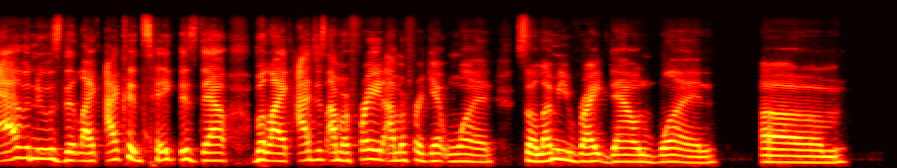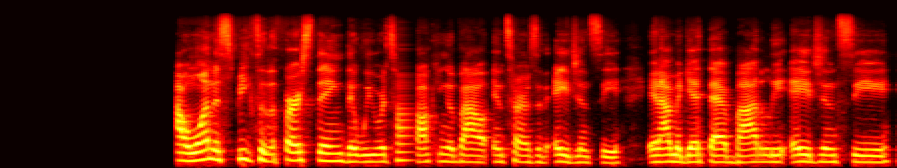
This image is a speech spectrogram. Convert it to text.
avenues that like I could take this down, but like I just I'm afraid I'm gonna forget one. So let me write down one. Um I want to speak to the first thing that we were talking about in terms of agency, and I'm gonna get that bodily agency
